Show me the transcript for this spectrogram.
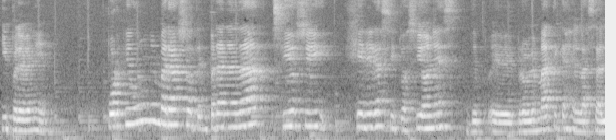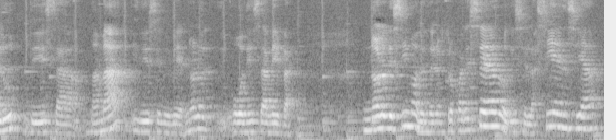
y prevenir. Porque un embarazo a temprana edad sí o sí genera situaciones eh, problemáticas en la salud de esa mamá y de ese bebé no o de esa beba. No lo decimos desde nuestro parecer, lo dice la ciencia,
